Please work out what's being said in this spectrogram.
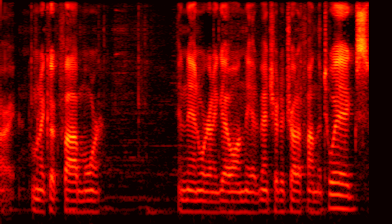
Alright, I'm going to cook five more. And then we're to go on the adventure to try to find the twigs.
